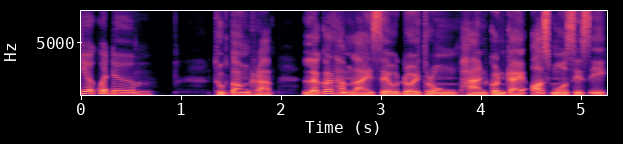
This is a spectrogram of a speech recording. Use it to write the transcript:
เยอะกว่าเดิม ถูกต้องครับ แล้วก็ทำลายเซลล์โดยตรงผ่านนกลไกออสโมซิสอีก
